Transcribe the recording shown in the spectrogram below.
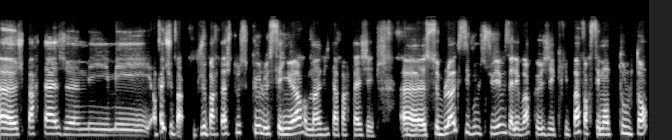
Euh, je partage mes, mes... En fait, je, je, partage tout ce que le Seigneur m'invite à partager. Euh, ce blog, si vous le suivez, vous allez voir que j'écris pas forcément tout le temps.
